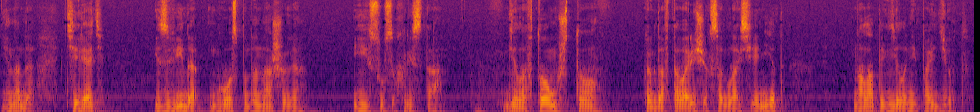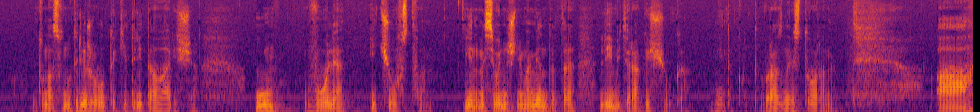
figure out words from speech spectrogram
Не надо терять из вида Господа нашего Иисуса Христа. Дело в том, что когда в товарищах согласия нет, на лад их дело не пойдет. Вот у нас внутри живут такие три товарища. Ум, воля и чувство. И на сегодняшний момент это лебедь, рак и щука. Они так вот в разные стороны. А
